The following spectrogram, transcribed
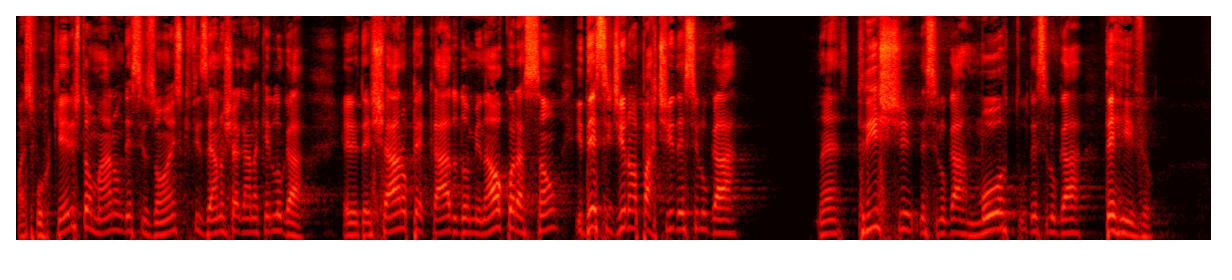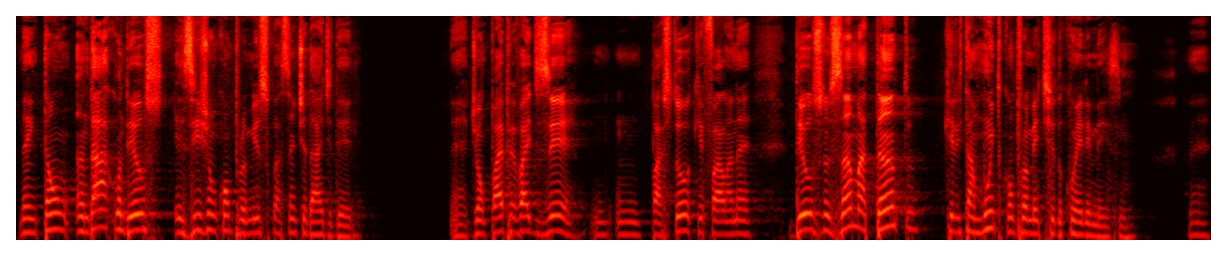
mas porque eles tomaram decisões que fizeram chegar naquele lugar. Eles deixaram o pecado dominar o coração e decidiram a partir desse lugar né, triste, desse lugar morto, desse lugar terrível. Né, então, andar com Deus exige um compromisso com a santidade dele. Né, John Piper vai dizer, um, um pastor que fala, né, Deus nos ama tanto que ele está muito comprometido com ele mesmo. Né?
